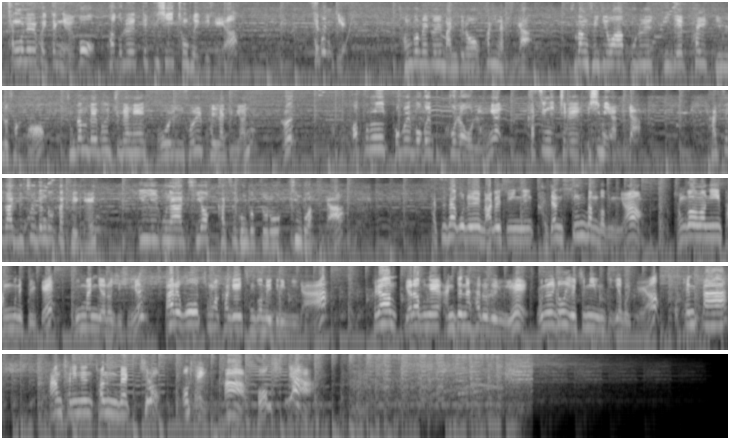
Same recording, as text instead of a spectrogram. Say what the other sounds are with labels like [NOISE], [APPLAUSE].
창문을 활짝 열고 화구를 깨끗이 청소해 주세요. 세 번째, 점검액을 만들어 확인합시다. 주방 세제와 물을 2대 8 비율로 섞어 중간 밸브 주변에 솔솔 발라주면 끝. 거품이 보글보글 부풀어 오르면 가스 누출을 의심해야 합니다. 가스가 누출된 것 같을 땐 119나 지역 가스 공급소로 신고합시다. 가스 사고를 막을 수 있는 가장 쉬운 방법은요. 점검원이 방문했을 때 문만 열어주시면 빠르고 정확하게 점검해 드립니다. 그럼 여러분의 안전한 하루를 위해 오늘도 열심히 움직여 볼게요. 펜타 다음 차례는 1107호. 오케이 가봅시다.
